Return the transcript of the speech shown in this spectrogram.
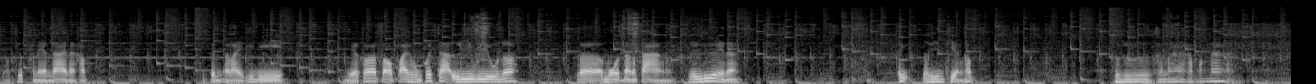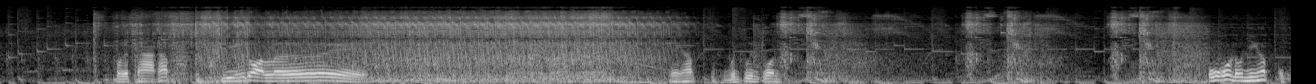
เราเก็บคะแนนได้นะครับ เป็นอะไรที่ดี เดี๋ยวก็ต่อไปผมก็จะรีวิวเนาะโหมดต่างๆ เรื่อยๆนะ ฮ้ยเรายินเสียงครับดูๆข้างหน้าครับข้างหน้า เปิดฉากครับยิงก่อนเลยนี่ครับปืนปืนกลโอ้โดนยิงครับโอ้โห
